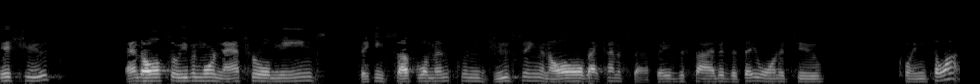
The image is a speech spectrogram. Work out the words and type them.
issues, and also even more natural means, taking supplements and juicing and all that kind of stuff. They've decided that they wanted to cling to life.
